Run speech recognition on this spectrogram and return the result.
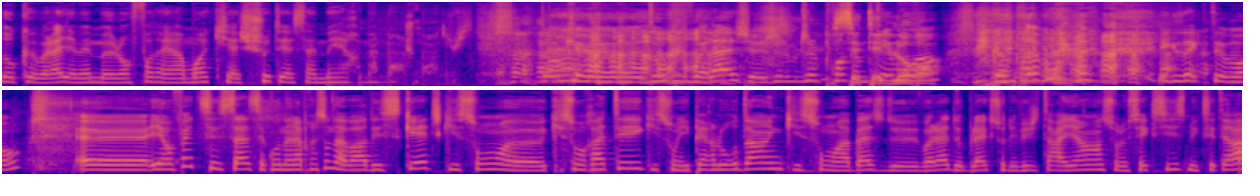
Donc euh, voilà, il y a même l'enfant derrière moi qui a chuchoté à sa mère Maman, je m'ennuie. Donc, euh, donc voilà, je, je- je le prends comme C'était témoin. Laurent. Comme ça. Exactement. Euh, et en fait, c'est ça, c'est qu'on a l'impression d'avoir des sketchs qui sont, euh, qui sont ratés, qui sont hyper lourdingues, qui sont à base de, voilà, de blagues sur les végétariens, sur le sexisme, etc.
